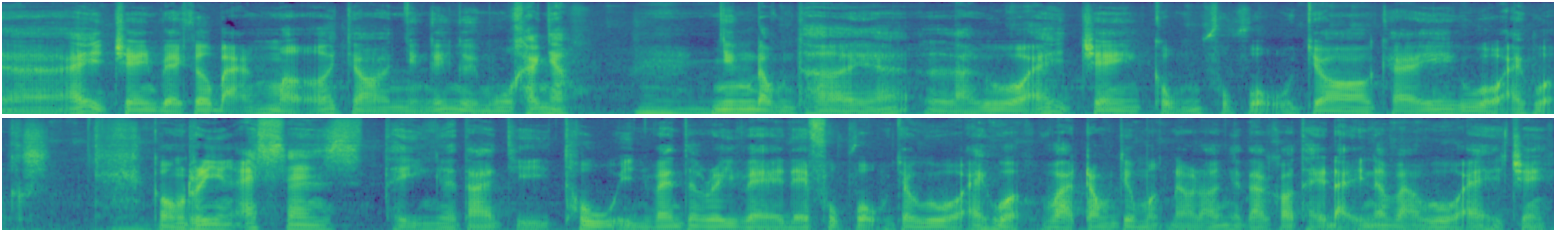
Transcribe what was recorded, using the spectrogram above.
à, Ad Exchange về cơ bản mở cho những cái người mua khác nhau nhưng đồng thời á, là Google Ad Exchange cũng phục vụ cho cái Google AdWords. Còn riêng AdSense thì người ta chỉ thu inventory về để phục vụ cho Google AdWords và trong chừng mực nào đó người ta có thể đẩy nó vào Google Ads Exchange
